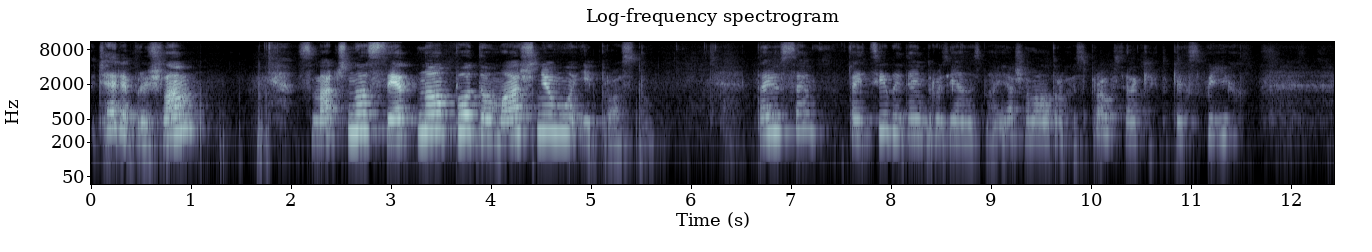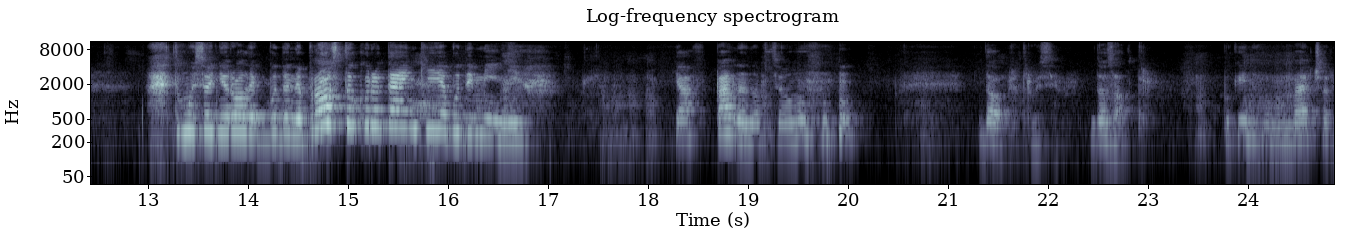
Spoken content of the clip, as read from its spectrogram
Вечеря прийшла. Смачно, ситно, по-домашньому і просто. Та й все. Та й цілий день, друзі, я не знаю. Я ще мала трохи справ всяких таких своїх. Тому сьогодні ролик буде не просто коротенький, а буде міні. Я впевнена в цьому. Добре, друзі, до завтра. Спокійного вам вечора.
